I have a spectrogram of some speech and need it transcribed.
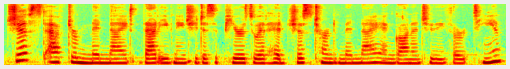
Just after midnight that evening, she disappeared, so it had just turned midnight and gone into the 13th.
